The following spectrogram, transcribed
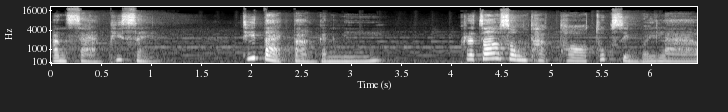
อันแสนพิเศษ ที่แตกต่างกันนี้ พระเจ้าทรงถักทอทุกสิ่งไว้แล้ว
